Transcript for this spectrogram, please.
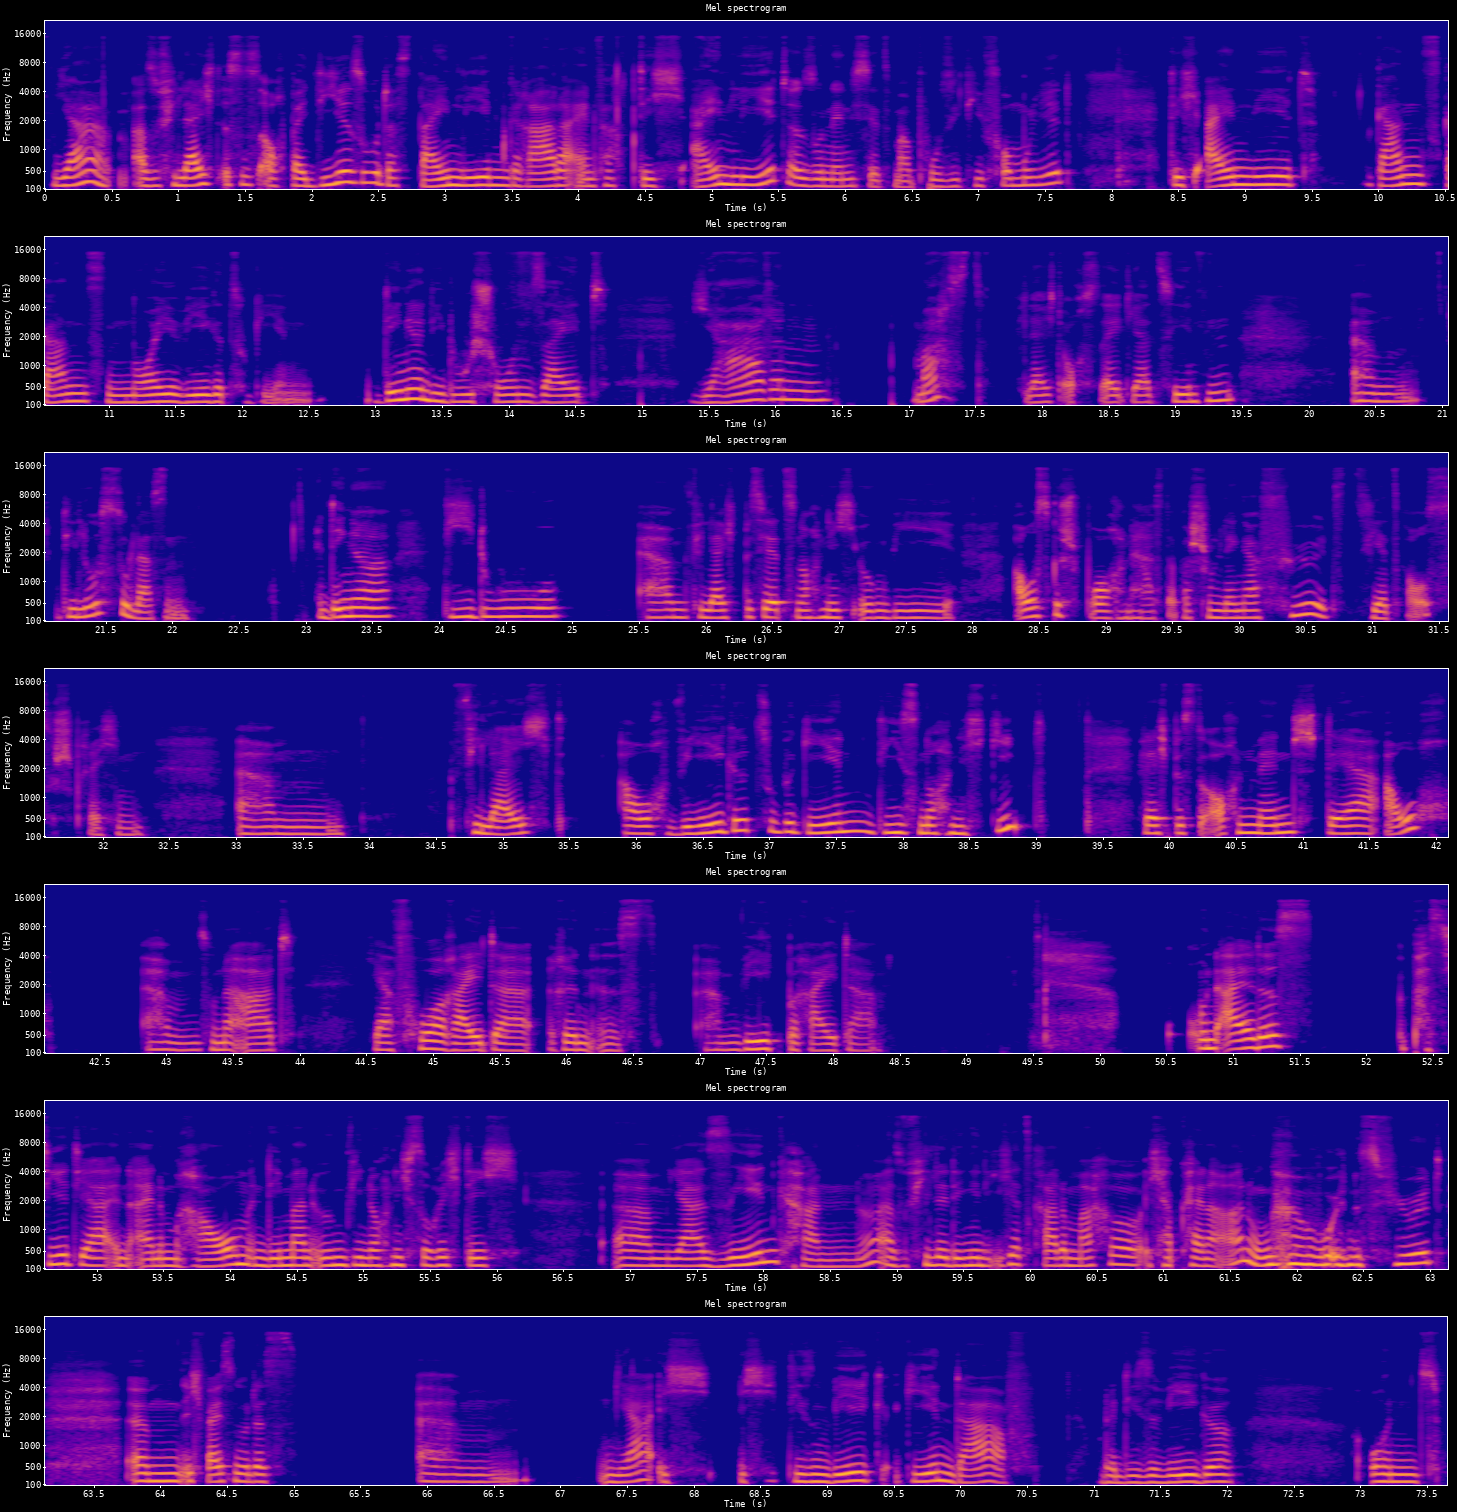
ja, also vielleicht ist es auch bei dir so, dass dein Leben gerade einfach dich einlädt, so also nenne ich es jetzt mal positiv formuliert, dich einlädt, ganz, ganz neue Wege zu gehen. Dinge, die du schon seit Jahren machst, vielleicht auch seit Jahrzehnten, ähm, die loszulassen. Dinge, die du ähm, vielleicht bis jetzt noch nicht irgendwie ausgesprochen hast, aber schon länger fühlst, sie jetzt auszusprechen. Ähm, vielleicht auch Wege zu begehen, die es noch nicht gibt. Vielleicht bist du auch ein Mensch, der auch ähm, so eine Art ja, Vorreiterin ist, ähm, Wegbereiter. Und all das passiert ja in einem Raum, in dem man irgendwie noch nicht so richtig ähm, ja sehen kann. Ne? Also viele Dinge, die ich jetzt gerade mache, ich habe keine Ahnung, wohin es führt. Ähm, ich weiß nur, dass ähm, ja ich ich diesen Weg gehen darf oder diese Wege. Und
